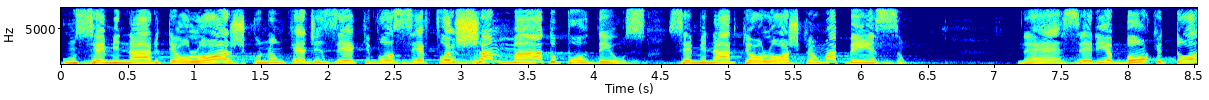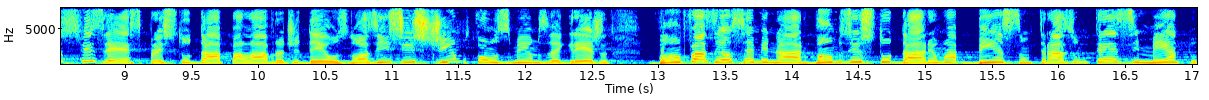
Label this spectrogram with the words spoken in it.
um, seminário teológico não quer dizer que você foi chamado por Deus. Seminário teológico é uma bênção. Né? Seria bom que todos fizessem para estudar a palavra de Deus. Nós insistimos com os membros da igreja, vamos fazer o seminário, vamos estudar. É uma bênção, traz um crescimento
